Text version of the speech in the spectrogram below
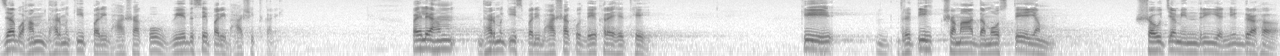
जब हम धर्म की परिभाषा को वेद से परिभाषित करें। पहले हम धर्म की इस परिभाषा को देख रहे थे कि धृति क्षमा दमोस्तेयम शौचम इंद्रिय निग्रह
